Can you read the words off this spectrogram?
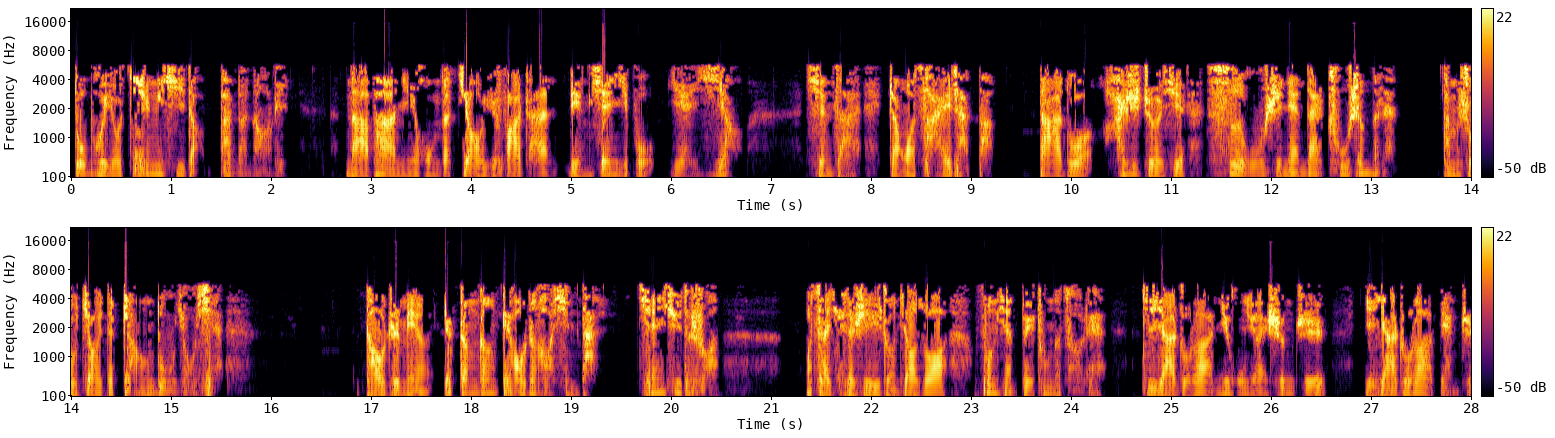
都不会有清晰的判断能力。哪怕霓虹的教育发展领先一步也一样。现在掌握财产的大多还是这些四五十年代出生的人，他们受教育的程度有限。陶之命也刚刚调整好心态，谦虚的说：“我采取的是一种叫做风险对冲的策略，既压住了霓虹元升值，也压住了贬值。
